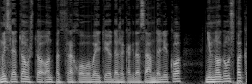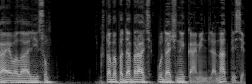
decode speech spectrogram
Мысль о том, что он подстраховывает ее, даже когда сам далеко, немного успокаивала Алису. Чтобы подобрать удачный камень для надписи,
